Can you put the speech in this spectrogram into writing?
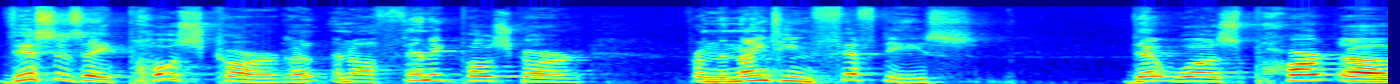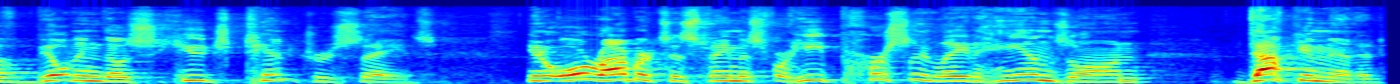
this is a postcard, an authentic postcard from the 1950s that was part of building those huge tent crusades. You know, Oral Roberts is famous for he personally laid hands on, documented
